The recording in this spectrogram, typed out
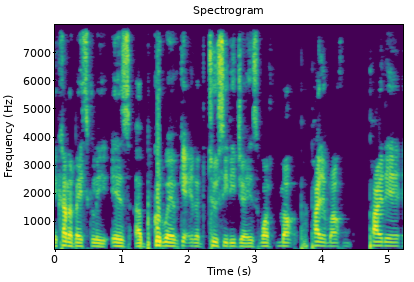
It kind of basically is a good way of getting a two CDJs, one Pioneer Pioneer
